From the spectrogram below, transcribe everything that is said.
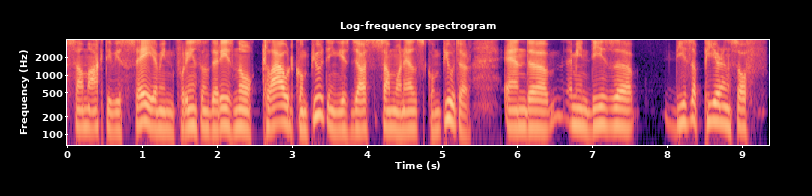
some activists say, I mean, for instance, there is no cloud computing; it's just someone else's computer, and I mean, this this appearance of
